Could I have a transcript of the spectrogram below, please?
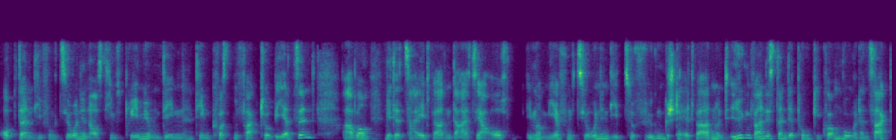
ob dann die Funktionen aus Teams Premium den, den Kostenfaktor wert sind. Aber mit der Zeit werden da ja auch immer mehr Funktionen, die zur Verfügung gestellt werden. Und irgendwann ist dann der Punkt gekommen, wo man dann sagt,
